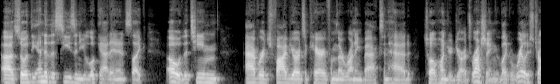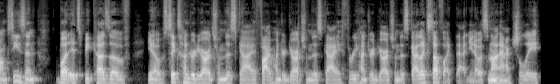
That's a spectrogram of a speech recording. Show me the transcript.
Uh, so at the end of the season, you look at it and it's like, oh, the team averaged five yards a carry from their running backs and had 1,200 yards rushing, like a really strong season. But it's because of you know 600 yards from this guy, 500 yards from this guy, 300 yards from this guy, like stuff like that. You know, it's not mm-hmm. actually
